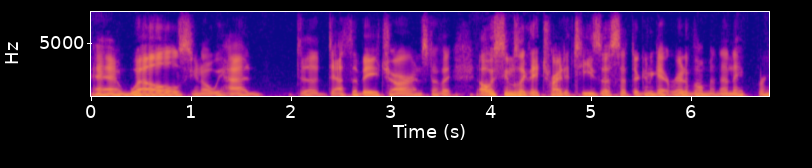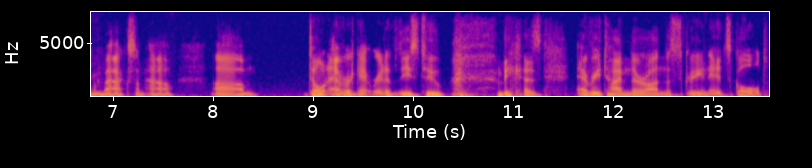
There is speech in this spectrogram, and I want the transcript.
and wells you know we had the death of hr and stuff. It always seems like they try to tease us that they're going to get rid of them and then they bring them back somehow. Um, don't ever get rid of these two because every time they're on the screen it's gold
